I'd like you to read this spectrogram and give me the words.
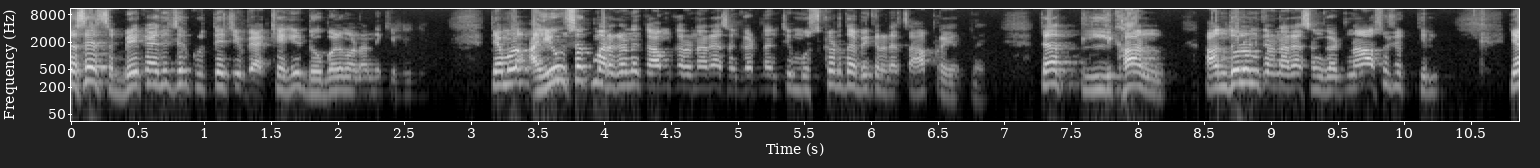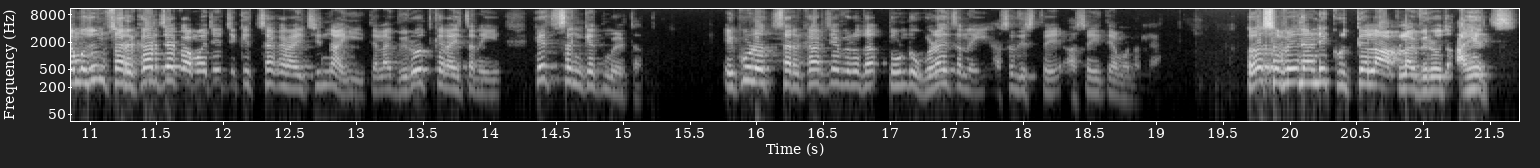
तसेच बेकायदेशीर कृत्याची व्याख्या ही ढोबळमानाने केलेली आहे. त्यामुळे अहिंसक मार्गाने काम करणाऱ्या संघटनांची मुस्कट दाबी करण्याचा हा प्रयत्न आहे. त्यात लिखाण आंदोलन करणाऱ्या संघटना असू शकतील. यामधून सरकारच्या कामाची चिकित्सा करायची नाही त्याला विरोध करायचा नाही हेच संकेत मिळतात. एकूणच सरकारच्या विरोधात तोंड उघडायचं नाही असं दिसतंय असंही त्या म्हणाल्या. असंवैधानिक कृत्याला आपला विरोध आहेच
